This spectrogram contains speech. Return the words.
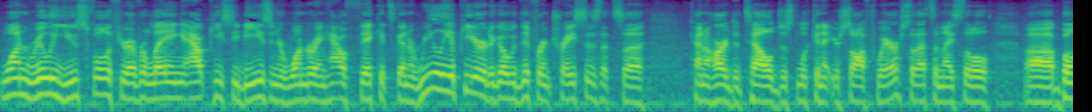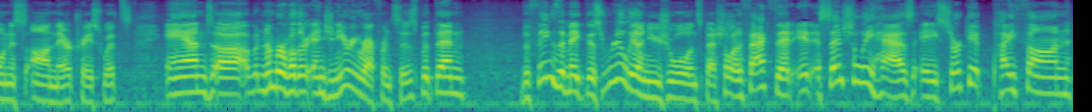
one really useful if you're ever laying out PCBs and you're wondering how thick it's going to really appear to go with different traces. That's uh, kind of hard to tell just looking at your software. So that's a nice little uh, bonus on there, trace widths. And uh, a number of other engineering references, but then the things that make this really unusual and special are the fact that it essentially has a Circuit Python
